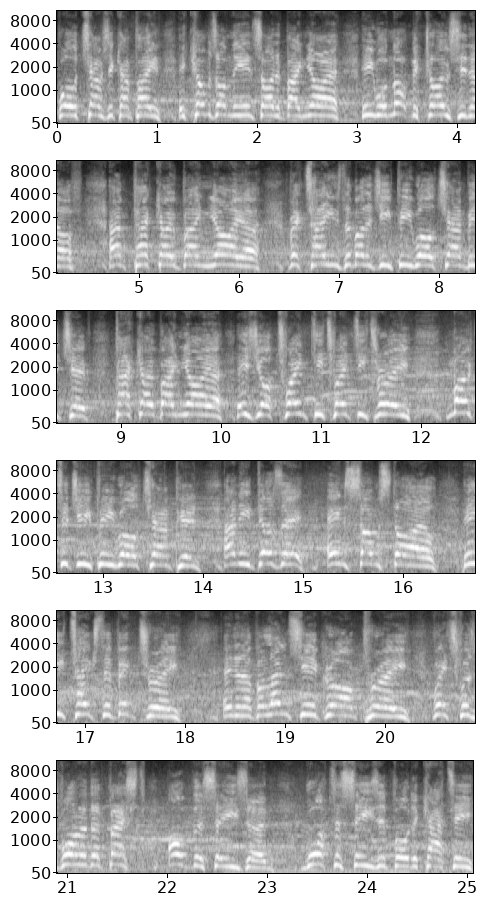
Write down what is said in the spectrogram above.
World Championship campaign. He comes on the inside of Bagnaia. He will not be close enough. And Pecco Bagnaia retains the MotoGP World Championship. Pecco Bagnaia is your 2023 MotoGP World Champion, and he does it in some style. He takes the victory in a Valencia Grand Prix, which was one of the best of the season. What a season for Ducati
